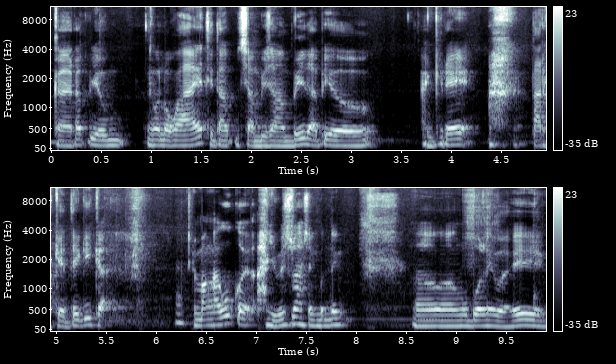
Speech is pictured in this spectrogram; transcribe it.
garap yo ngono wae disambi-sambi tapi yo akhirnya ah, targetnya iki gak emang aku kayak ah ya wis lah yang penting uh, ngumpulnya wae.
